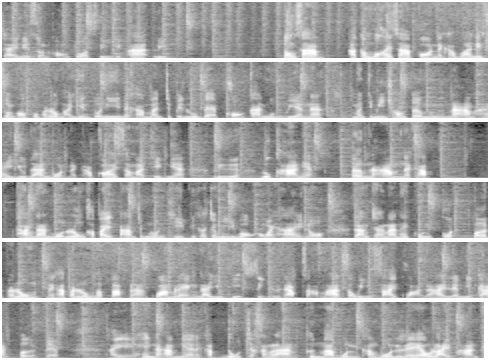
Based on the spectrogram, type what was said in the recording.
ใช้ในส่วนของตัว 45 ลิตรต้องทราบ อ่าต้องบอกให้ทราบก่อนนะครับว่าในส่วนของตัวพัดลมไอเย็นตัวนี้นะครับมันจะเป็นรูปแบบของการหมุนเวียนนะมันจะมีช่องเติมน้ำให้อยู่ด้านบนนะครับก็ให้สมาชิกเนี่ยหรือลูกค้าเนี่ยเติมน้ำนะครับ ทางด้านบนลงเข้าไปตามจำนวนขีดที่เขาจะมีบอกเอาไว้ให้เนาะหลังจากนั้นให้คุณกดเปิดพัดลมนะครับพัดลมเขาปรับความแรงได้อยู่ที่ 4 ระดับสามารถสวิงซ้ายขวาได้ และมีการเปิดแบบไอ้ให้น้ำเนี่ยนะครับดูดจากข้างล่างขึ้นมาบนข้างบนแล้วไหลผ่านแผ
